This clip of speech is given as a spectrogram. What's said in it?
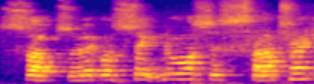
Så, så vil jeg gå og se nu og se Star Trek.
